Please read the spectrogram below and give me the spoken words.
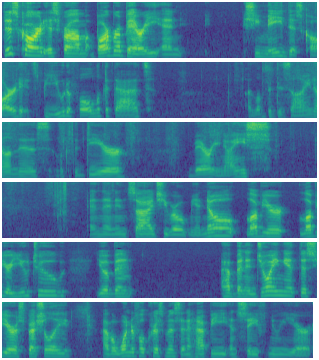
This card is from Barbara Berry, and she made this card. It's beautiful. Look at that. I love the design on this. Look at the deer. Very nice. And then inside she wrote me a note. Love your love your YouTube. You have been have been enjoying it this year especially. Have a wonderful Christmas and a happy and safe new year.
